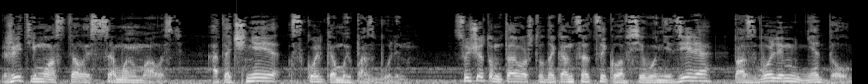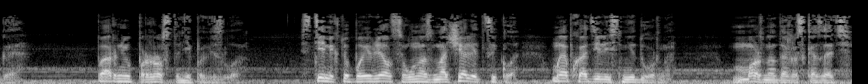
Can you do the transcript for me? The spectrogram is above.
Жить ему осталось самую малость, а точнее, сколько мы позволим. С учетом того, что до конца цикла всего неделя, позволим недолго парню просто не повезло. С теми, кто появлялся у нас в начале цикла, мы обходились недурно. Можно даже сказать,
